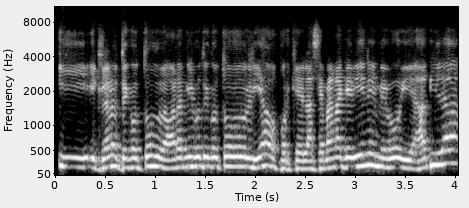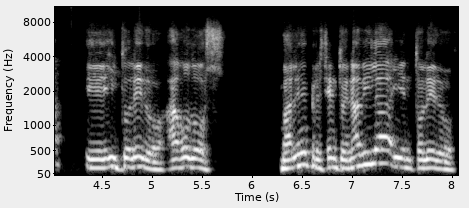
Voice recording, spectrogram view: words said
Y, claro, tengo todo, ahora mismo tengo todo liado, porque la semana que viene me voy a Ávila eh, y Toledo, hago dos, ¿vale? Presento en Ávila y en Toledo.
